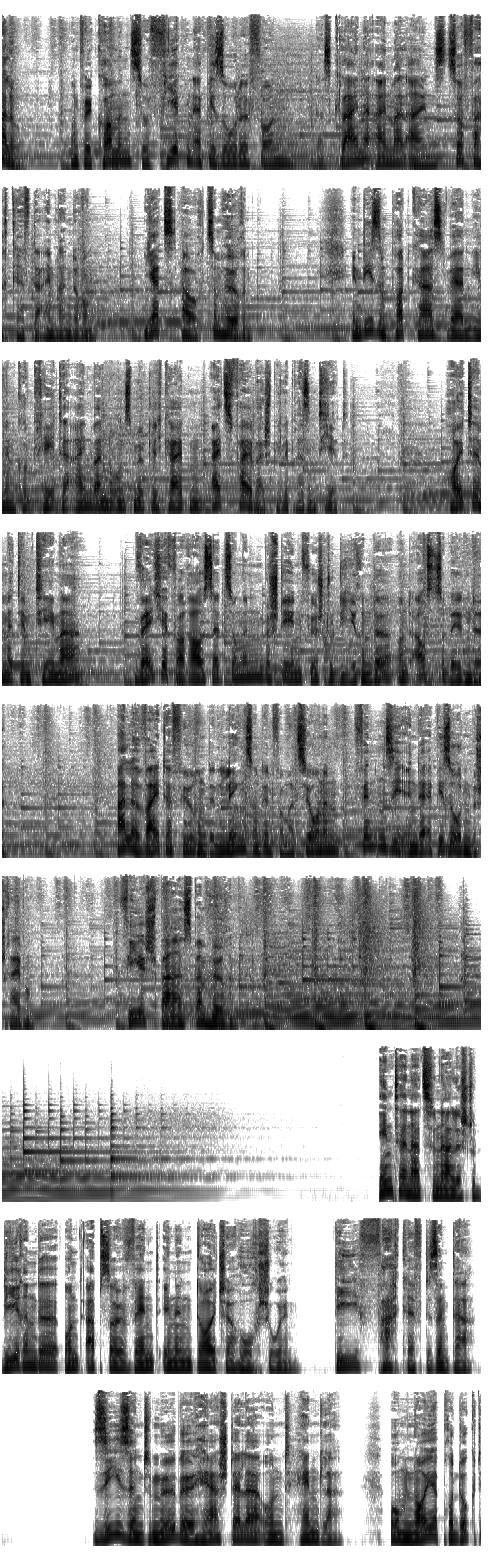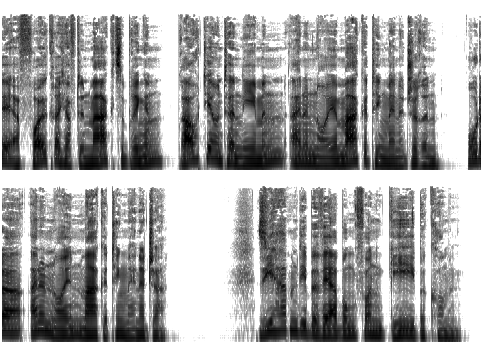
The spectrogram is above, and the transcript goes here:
Hallo und willkommen zur vierten Episode von Das kleine Einmaleins zur Fachkräfteeinwanderung. Jetzt auch zum Hören. In diesem Podcast werden Ihnen konkrete Einwanderungsmöglichkeiten als Fallbeispiele präsentiert. Heute mit dem Thema Welche Voraussetzungen bestehen für Studierende und Auszubildende? Alle weiterführenden Links und Informationen finden Sie in der Episodenbeschreibung. Viel Spaß beim Hören! Internationale Studierende und Absolventinnen deutscher Hochschulen. Die Fachkräfte sind da. Sie sind Möbelhersteller und Händler. Um neue Produkte erfolgreich auf den Markt zu bringen, braucht Ihr Unternehmen eine neue Marketingmanagerin oder einen neuen Marketingmanager. Sie haben die Bewerbung von G bekommen.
